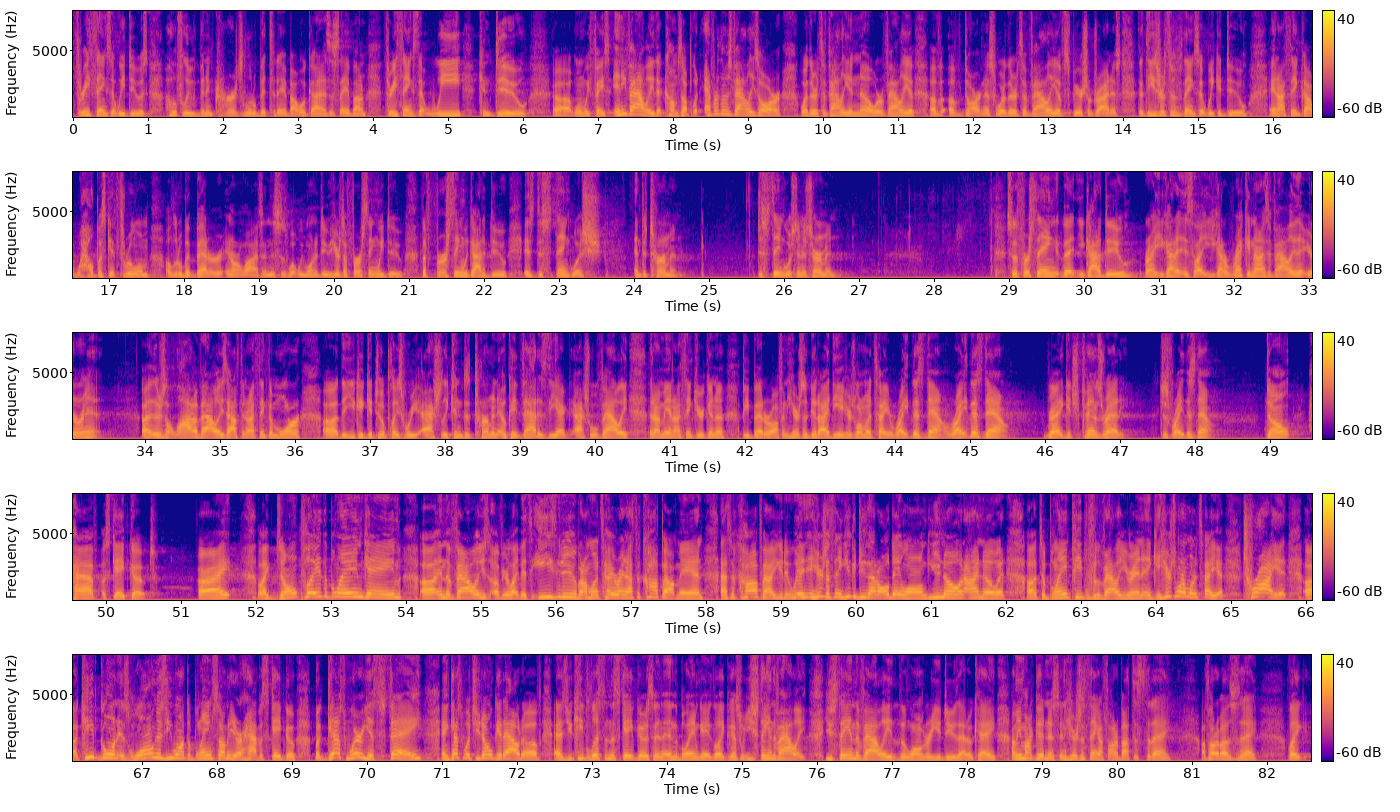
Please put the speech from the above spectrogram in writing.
three things that we do is hopefully we've been encouraged a little bit today about what God has to say about them. Three things that we can do uh, when we face any valley that comes up, whatever those valleys are, whether it's a valley of no or a valley of, of, of darkness, whether it's a valley of spiritual dryness, that these are some things that we could do. And I think God will help us get through them a little bit better in our lives. And this is what we want to do. Here's the first thing we do the first thing we got to do is distinguish and determine. Distinguish and determine. So the first thing that you got to do, right? You got to is like you got to recognize the valley that you're in. Uh, there's a lot of valleys out there, and I think the more uh, that you could get to a place where you actually can determine, okay, that is the actual valley that I'm in, I think you're going to be better off. And here's a good idea. Here's what I'm going to tell you. Write this down. Write this down. Ready? Get your pens ready. Just write this down. Don't have a scapegoat all right? Like, don't play the blame game uh, in the valleys of your life. It's easy to do, but I'm going to tell you right now, that's a cop out, man. That's a cop out. You do. And here's the thing: you could do that all day long. You know it. I know it. Uh, to blame people for the valley you're in. And here's what I'm going to tell you: try it. Uh, keep going as long as you want to blame somebody or have a scapegoat. But guess where you stay, and guess what you don't get out of as you keep listening to scapegoats and, and the blame games. Like, guess what? You stay in the valley. You stay in the valley the longer you do that. Okay? I mean, my goodness. And here's the thing: I thought about this today. I thought about this today. Like,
